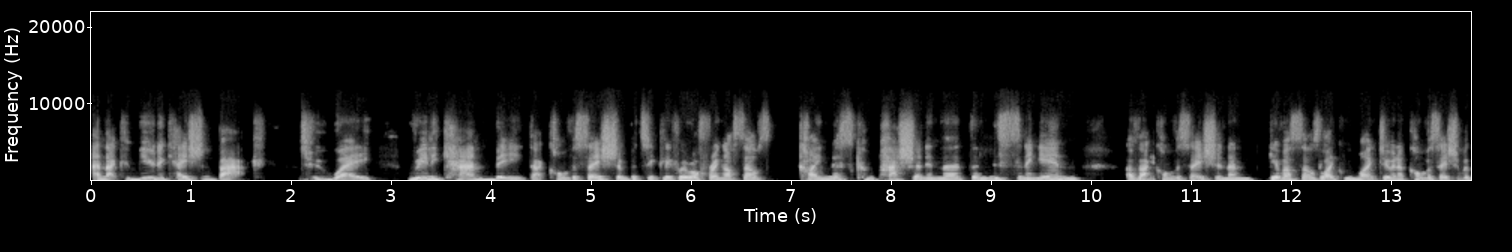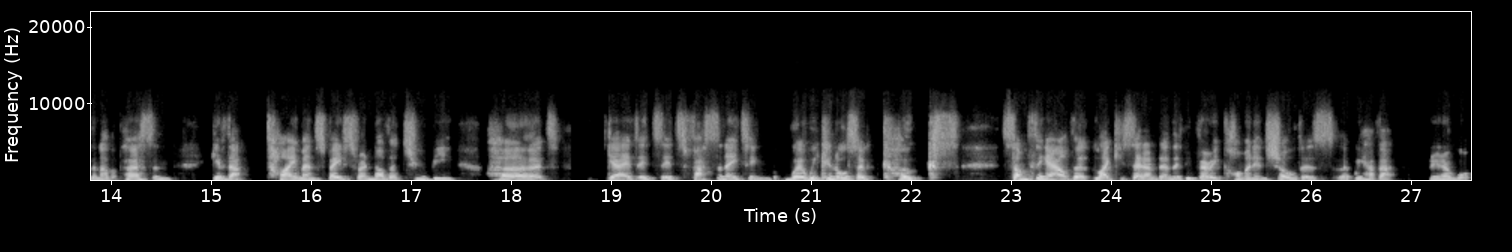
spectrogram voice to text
And that communication back two way really can be that conversation, particularly if we're offering ourselves kindness, compassion in the, the listening in of that conversation and give ourselves, like we might do in a conversation with another person, give that time and space for another to be heard. Yeah, it's it's, it's fascinating where we can also coax something out that, like you said, and, it's very common in shoulders that we have that you know what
